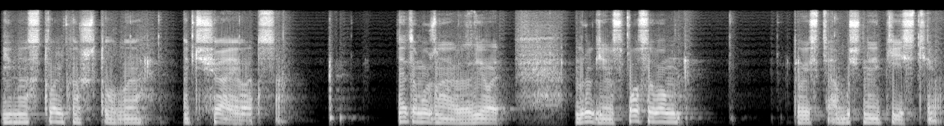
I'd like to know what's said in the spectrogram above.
Не настолько, чтобы отчаиваться. Это можно сделать другим способом, то есть обычной кистью.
